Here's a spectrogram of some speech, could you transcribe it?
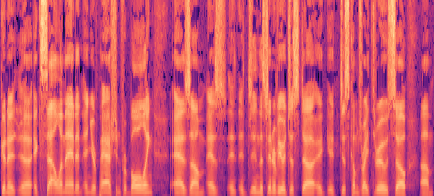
going to uh, excel in that, and, and, your passion for bowling, as um, as it, it, in this interview, it just uh, it, it, just comes right through. So, um,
